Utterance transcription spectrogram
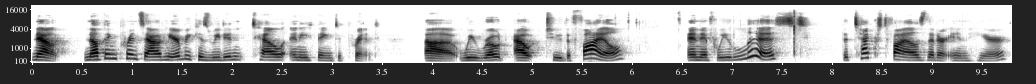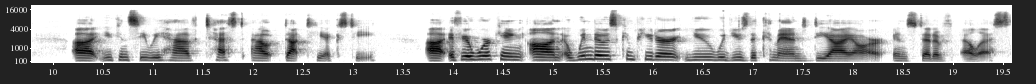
Now, nothing prints out here because we didn't tell anything to print. Uh, we wrote out to the file, and if we list the text files that are in here, uh, you can see we have testout.txt. Uh, if you're working on a Windows computer, you would use the command dir instead of ls.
